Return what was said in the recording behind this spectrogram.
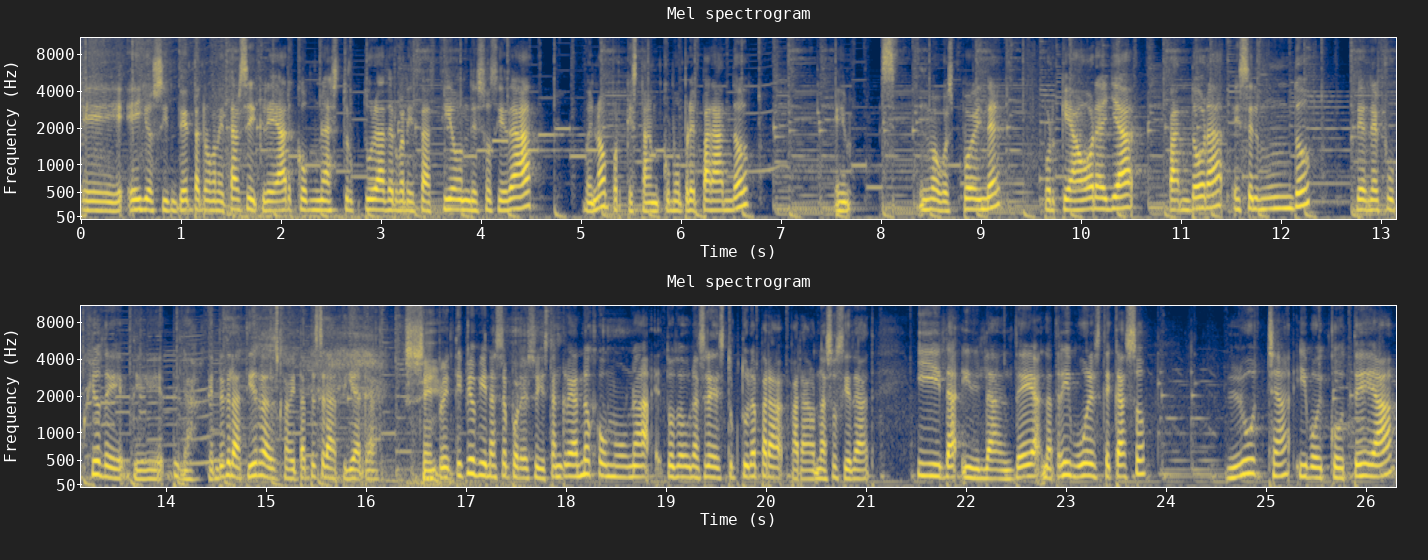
eh, ellos intentan organizarse y crear como una estructura de organización de sociedad, bueno, porque están como preparando eh, nuevo spoiler, porque ahora ya Pandora es el mundo del refugio de, de- de la gente de la Tierra, de los habitantes de la Tierra. Sí. En principio viene a ser por eso, y están creando como una, toda una serie de estructuras para, para una sociedad. Y la, y la aldea, la tribu en este caso, lucha y boicotea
